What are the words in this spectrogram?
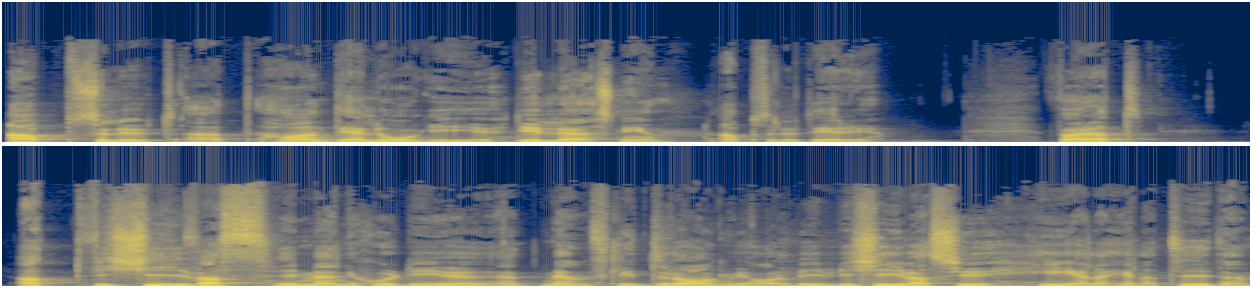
Absolut. Att ha en dialog är ju det är lösningen. Absolut, det är det ju. För att, att vi kivas, vi människor, det är ju ett mänskligt drag vi har. Vi, vi kivas ju hela, hela tiden.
